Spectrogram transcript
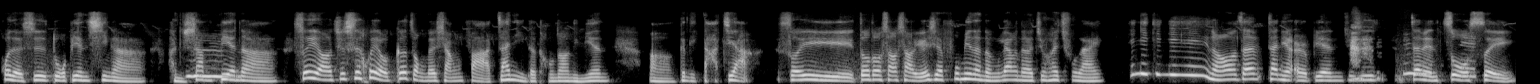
或者是多变性啊，很善变啊，所以哦，就是会有各种的想法在你的头脑里面，啊，跟你打架，所以多多少少有一些负面的能量呢，就会出来，然后在在你耳边就是在那边作祟，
